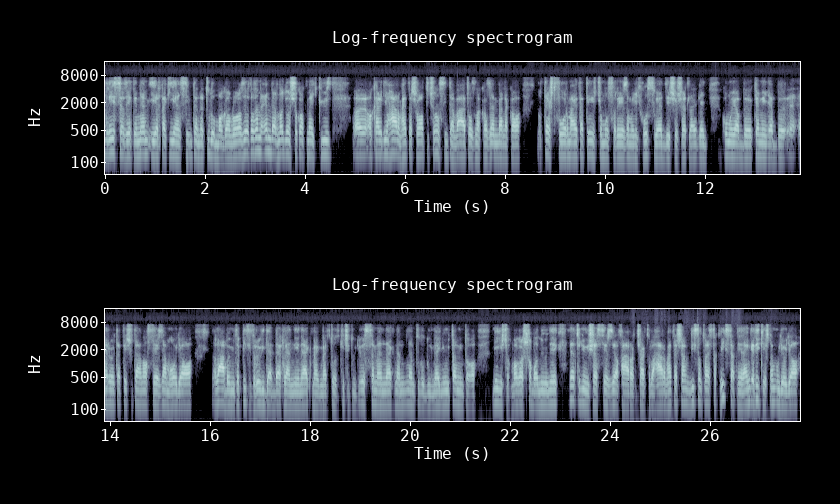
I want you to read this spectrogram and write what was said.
része azért én nem értek ilyen szinten, de tudom magamról, azért az ember nagyon sokat megy, küzd, akár egy ilyen három hetes alatt is olyan szinten változnak az embernek a, a testformája, tehát én is csomószor érzem, hogy egy hosszú edzés, esetleg egy komolyabb, keményebb erőltetés után azt érzem, hogy a, a lábai, mint egy picit rövidebbek lennének, meg mert tudod, kicsit úgy összemennek, nem, nem tudod úgy megnyújtani, mint a mégiscsak magasabban ülnék. Lehet, hogy ő is ezt érzi a fáradtságtól a három hetesen, viszont ha ezt a quickstepnél engedik, és nem úgy, hogy, a,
